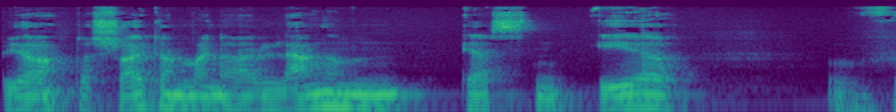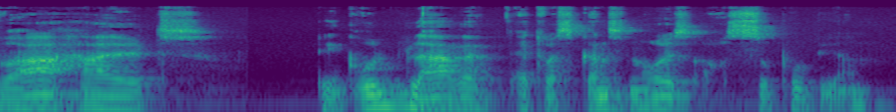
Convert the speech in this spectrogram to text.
Ja, das Scheitern meiner langen ersten Ehe war halt die Grundlage, etwas ganz Neues auszuprobieren.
